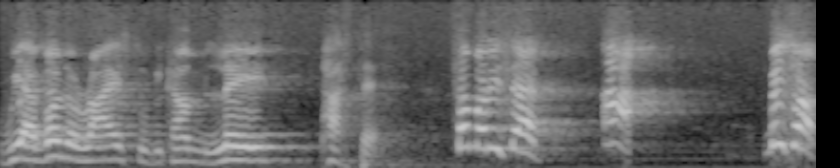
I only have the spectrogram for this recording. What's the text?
we are going to rise to become lay pastors. Somebody said, ah, Bishop,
